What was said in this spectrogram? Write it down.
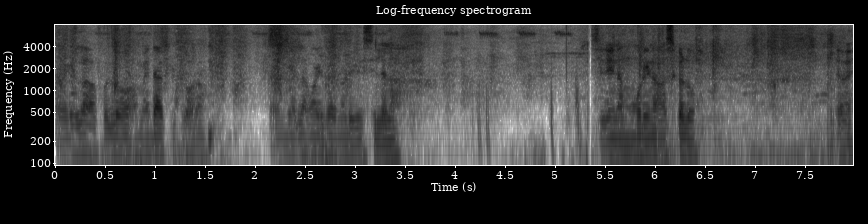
ಅವಾಗೆಲ್ಲ ಫುಲ್ಲು ಅವರು ಹಂಗೆಲ್ಲ ಮಾಡಿದ್ದಾರೆ ನೋಡಿ ಗೈಸ್ ಇಲ್ಲೆಲ್ಲ. ಇಲ್ಲಿ ನಮ್ಮ ಊರಿನ ಹಸುಗಳು. ಇದ್ದಾವೆ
